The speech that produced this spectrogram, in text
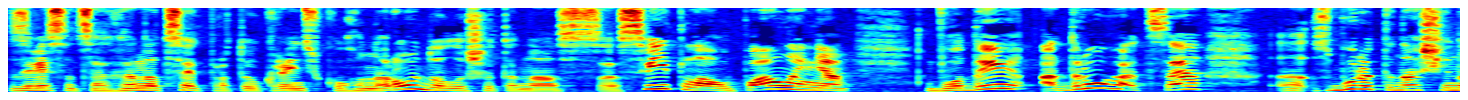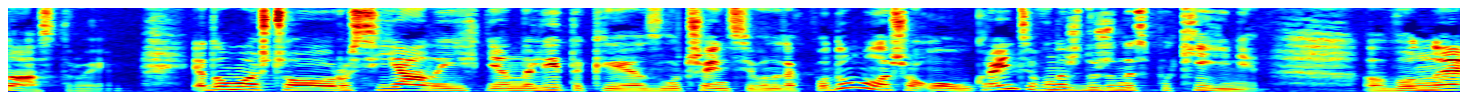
звісно, це геноцид проти українського народу, лишити нас світла, опалення, води. А друга це е, збурити наші настрої. Я думаю, що росіяни, їхні аналітики, злочинці, вони так подумали, що о, українці вони ж дуже неспокійні. Вони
